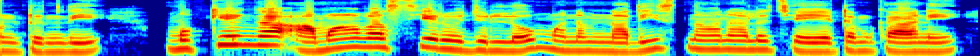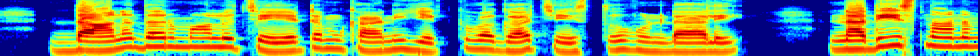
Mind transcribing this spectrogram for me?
ఉంటుంది. ముఖ్యంగా అమావాస్య రోజుల్లో మనం నదీ స్నానాలు చేయటం కానీ దాన ధర్మాలు చేయటం కానీ ఎక్కువగా చేస్తూ ఉండాలి. నదీ స్నానం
